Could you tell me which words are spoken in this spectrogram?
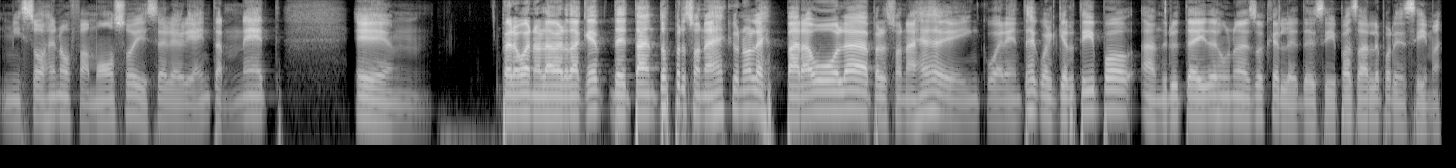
misógeno famoso y celebridad de internet. Em, pero bueno, la verdad que de tantos personajes que uno les para bola, personajes incoherentes de cualquier tipo, Andrew Tate es uno de esos que les decidí pasarle por encima.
